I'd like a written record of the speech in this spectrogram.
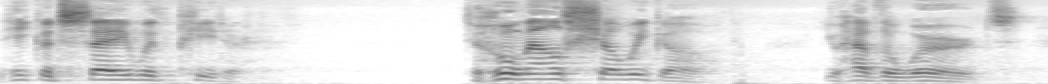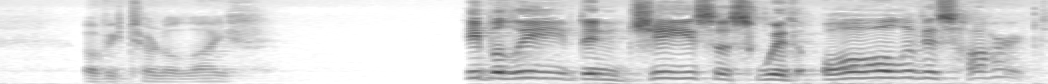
And he could say with Peter, To whom else shall we go? You have the words of eternal life. He believed in Jesus with all of his heart.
